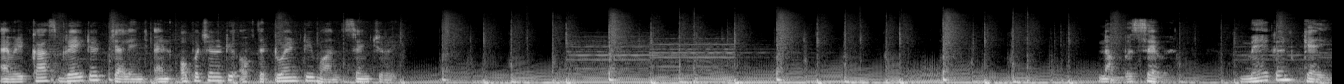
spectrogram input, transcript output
America's greatest challenge and opportunity of the 21st century. Number 7. Megyn Kelly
